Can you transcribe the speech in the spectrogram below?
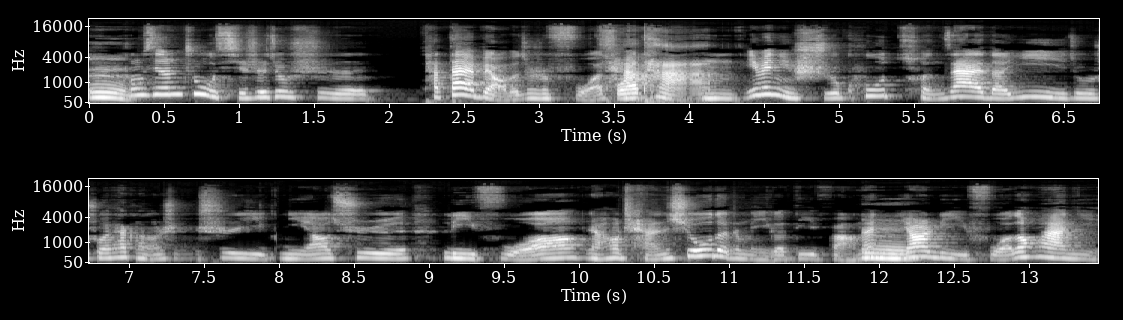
嗯，中心柱其实就是它代表的就是佛塔。佛塔，嗯，因为你石窟存在的意义就是说，它可能是是一个你要去礼佛，然后禅修的这么一个地方。那嗯你要礼佛的话，你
